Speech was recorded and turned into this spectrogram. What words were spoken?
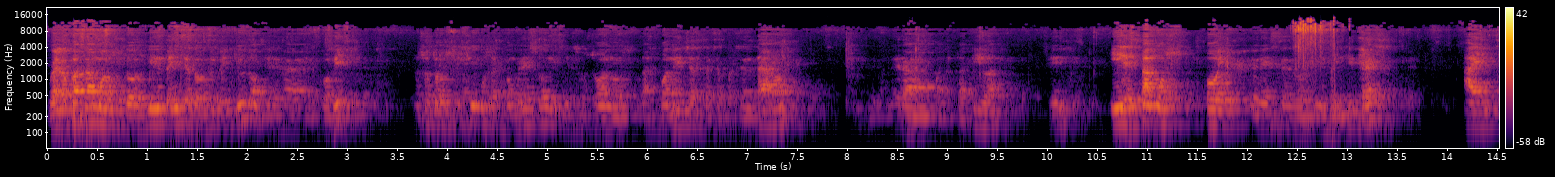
bueno, pasamos 2020-2021, que era el COVID. Nosotros hicimos el Congreso y esas son las ponencias que se presentaron de manera cuantitativa. Y estamos hoy, en este 2023, hay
